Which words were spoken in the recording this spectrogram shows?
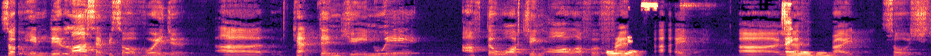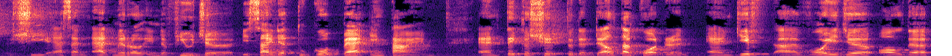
So, in the last episode of Voyager, uh, Captain Janeway, after watching all of her Oh, friends yes. die, uh, left, right? So sh- she, as an admiral in the future, decided to go back in time and take a ship to the Delta Quadrant and give uh, Voyager all the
